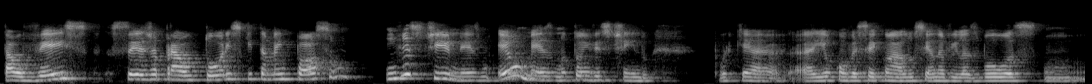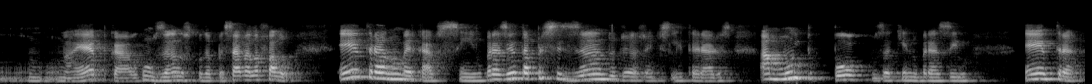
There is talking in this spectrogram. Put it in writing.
talvez seja para autores que também possam investir mesmo. Eu mesma estou investindo porque aí eu conversei com a Luciana Vilas Boas um, uma época, alguns anos, quando eu pensava, ela falou: entra no mercado sim, o Brasil está precisando de agentes literários, há muito poucos aqui no Brasil. Entra.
